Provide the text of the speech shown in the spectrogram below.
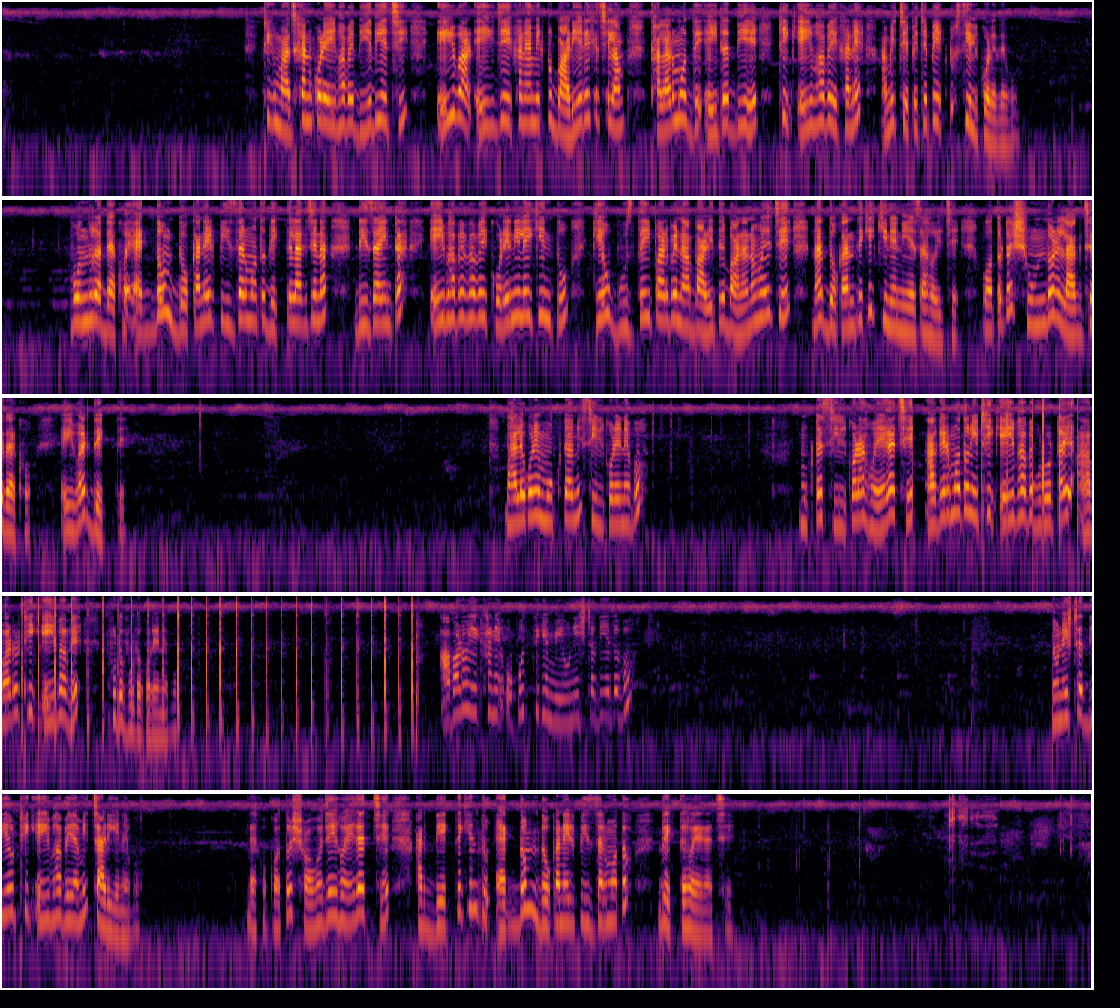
ঠিক মাঝখান করে এইভাবে দিয়ে দিয়েছি। এইবার এই যে এখানে আমি একটু বাড়িয়ে রেখেছিলাম থালার মধ্যে, এইটা দিয়ে ঠিক এইভাবে এখানে আমি চেপে চেপে একটু সিল করে দেবো। বন্ধুরা দেখো, একদম দোকানের পিৎজার মতো দেখতে লাগছে না ডিজাইনটা। এইভাবে ভাবেই করে নিলেই কিন্তু কেউ বুঝতেই পারবে না বাড়িতে বানানো হয়েছে না দোকান থেকে কিনে নিয়ে আসা হয়েছে। কতটা সুন্দর লাগছে দেখো, এইবার দেখতে। ভালো করে মুখটা আমি সিল করে নেব। মুখটা সিল করা হয়ে গেছে। আগের মতনই ঠিক এইভাবে, পুরোটাই আবারও ঠিক এইভাবে ফুটো ফুটো করে নেব। আবারও এখানে ওপর থেকে মেয়োনিজটা দিয়ে দেব। মেয়োনিজটা দিয়েও ঠিক এইভাবে আমি চাড়িয়ে নেব। দেখো কত সহজেই হয়ে যাচ্ছে আর দেখতে কিন্তু একদম দোকানের পিৎজার মতো দেখতে হয়ে গেছে।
